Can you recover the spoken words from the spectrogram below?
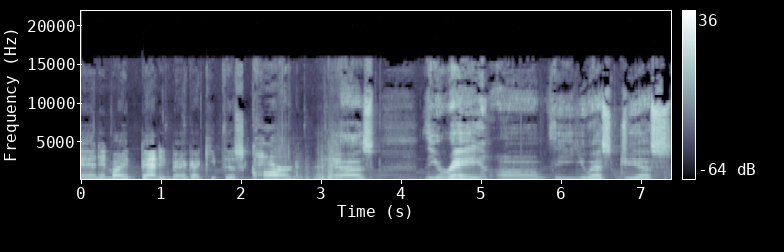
And in my banding bag, I keep this card that has the array of the USGS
